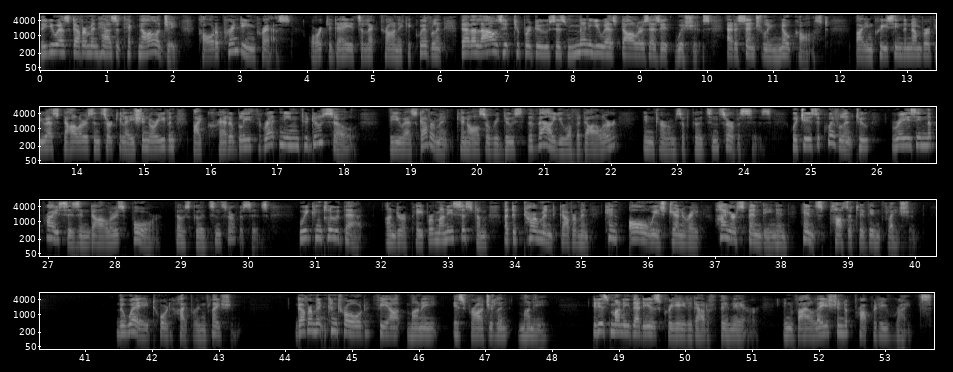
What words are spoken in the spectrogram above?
The U.S. government has a technology called a printing press, or today its electronic equivalent, that allows it to produce as many U.S. dollars as it wishes at essentially no cost by increasing the number of U.S. dollars in circulation or even by credibly threatening to do so the U.S. government can also reduce the value of a dollar in terms of goods and services, which is equivalent to raising the prices in dollars for those goods and services. We conclude that under a paper money system, a determined government can always generate higher spending and hence positive inflation. The way toward hyperinflation. Government controlled fiat money is fraudulent money. It is money that is created out of thin air in violation of property rights.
